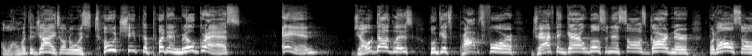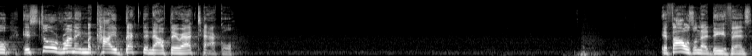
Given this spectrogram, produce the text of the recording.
along with the Giants owner, was too cheap to put in real grass, and Joe Douglas, who gets props for drafting Garrett Wilson and Sauce Gardner, but also is still running Mekhi Becton out there at tackle. If I was on that defense,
